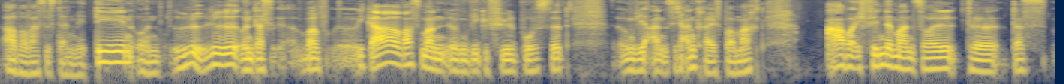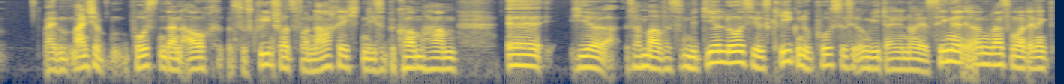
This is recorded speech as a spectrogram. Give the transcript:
aber was ist dann mit denen und und das egal was man irgendwie gefühlt postet, irgendwie an sich angreifbar macht. Aber ich finde, man sollte das weil manche posten dann auch so Screenshots von Nachrichten, die sie bekommen haben. Äh, hier, sag mal, was ist mit dir los? Hier ist Krieg und du postest irgendwie deine neue Single, irgendwas, wo man dann denkt,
